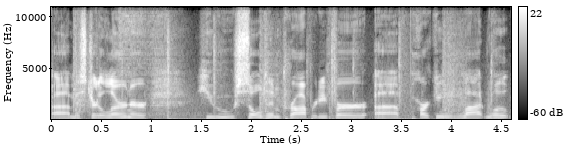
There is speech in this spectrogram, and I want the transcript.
Mr. Lerner. Who sold him property for a parking lot? Well,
